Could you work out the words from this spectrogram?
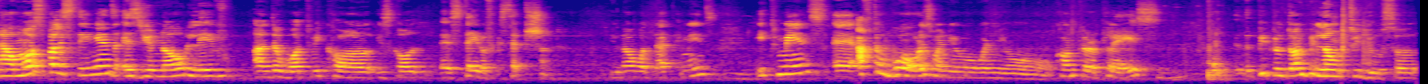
Now, most Palestinians, as you know, live under what we call is called a state of exception. You know what that means? It means uh, after wars, when you when you conquer a place, the people don't belong to you, so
